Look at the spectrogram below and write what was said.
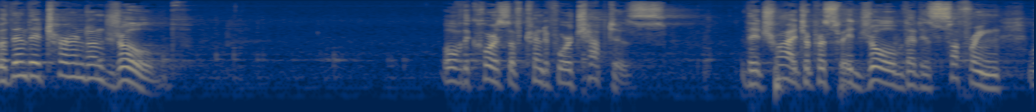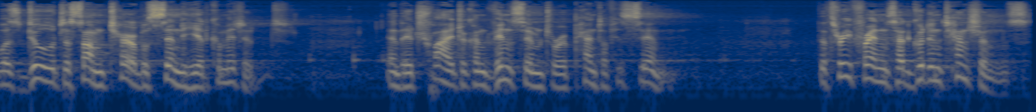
But then they turned on Job. Over the course of 24 chapters, they tried to persuade Job that his suffering was due to some terrible sin he had committed. And they tried to convince him to repent of his sin. The three friends had good intentions,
